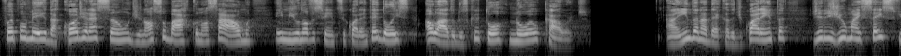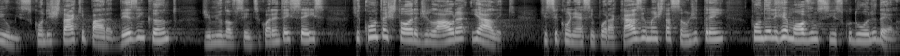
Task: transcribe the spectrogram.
foi por meio da co-direção de Nosso Barco, Nossa Alma, em 1942, ao lado do escritor Noel Coward. Ainda na década de 40, dirigiu mais seis filmes, com destaque para Desencanto, de 1946, que conta a história de Laura e Alec, que se conhecem por acaso em uma estação de trem quando ele remove um cisco do olho dela.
